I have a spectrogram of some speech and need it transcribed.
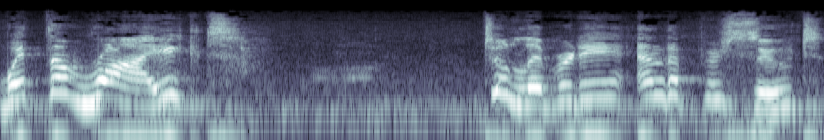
with the right to liberty and the pursuit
